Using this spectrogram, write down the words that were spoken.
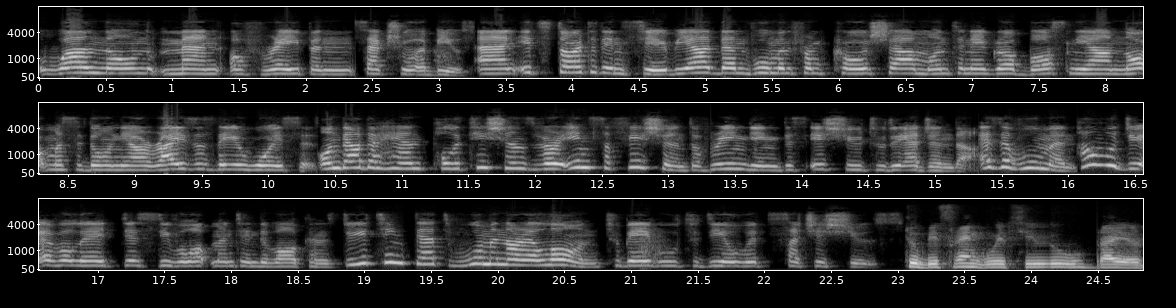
well-known men of rape and sexual abuse. And it started in Serbia, then women from Croatia, Montenegro, Bosnia, North Macedonia raises their voices. On the other hand, politicians were insufficient of bringing this issue to the agenda. As a woman, how would you evaluate this development in the Balkans? Do you think that women are alone to be able to deal with such issues? To be frank with you, prior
